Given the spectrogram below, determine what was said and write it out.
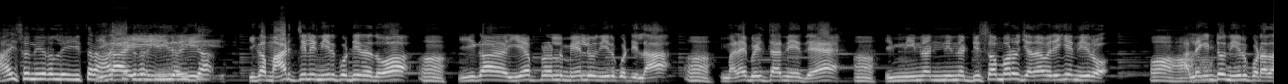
ಆಯ್ಸೋ ನೀರಲ್ಲಿ ಈ ತರ ಈಗ ಹಾಕಿದ್ರೆ ಈ- ಈ ಈಗ ರೀತಿ ಈಗ ಮಾರ್ಚ್ ಅಲ್ಲಿ ನೀರ್ ಕೊಟ್ಟಿರೋದು. ಹಾ. ಈಗ ಏಪ್ರಿಲ್ ಮೇಲೂ ನೀರ್ ಕೊಟ್ಟಿಲ್ಲ. ಹಾ. ಮಳೆ ಬೀಳ್ತಾನೆ ಇದೆ. ಹಾ. ನಿನ್ನ ನಿನ್ನ ಡಿಸೆಂಬರ್ ಜನವರಿಗೆ ನೀರು. ಹಾ ಹಾ ಅಲ್ಲಿಗಿಂಟು ನೀರು ಕೊಡಲ್ಲ.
